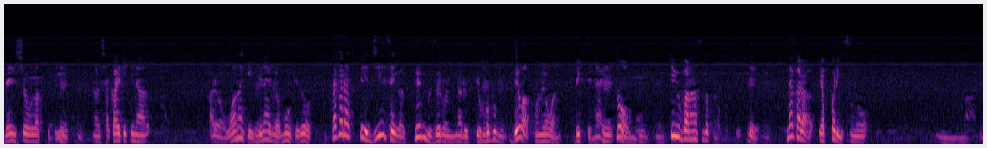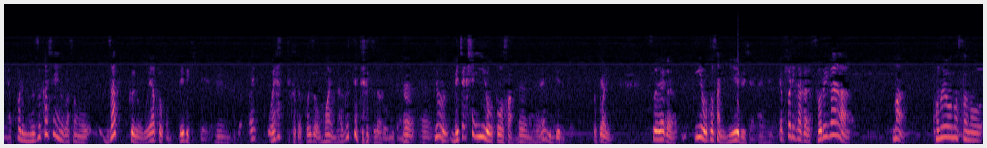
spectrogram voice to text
伝承だったり、社会的な、あれは追わなきゃいけないとは思うけど、だからって人生が全部ゼロになるっていうほどでは、この世はできてないとは思う。っていうバランスだと思っていて、だから、やっぱりその、うんまあね、やっぱり難しいのが、その、ザックの親とかも出てきて、うん。え、親ってことはこいつお前殴ってたやつだろみたいな。うん。うんでも、めちゃくちゃいいお父さんみたいなね、うん見てると。やっぱり、それだから、いいお父さんに見えるじゃない。うん。やっぱりだからそれが、まあ、この世のその、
